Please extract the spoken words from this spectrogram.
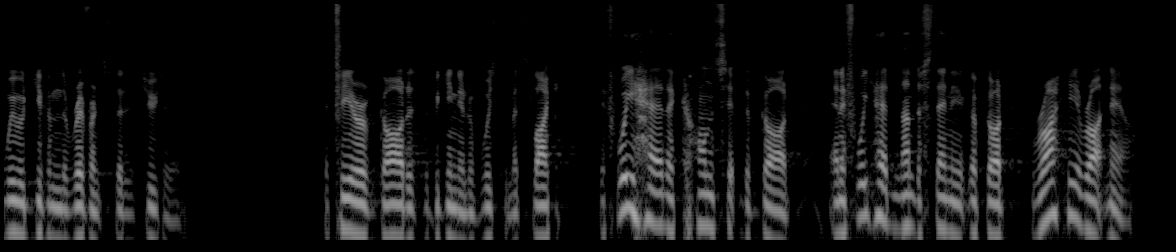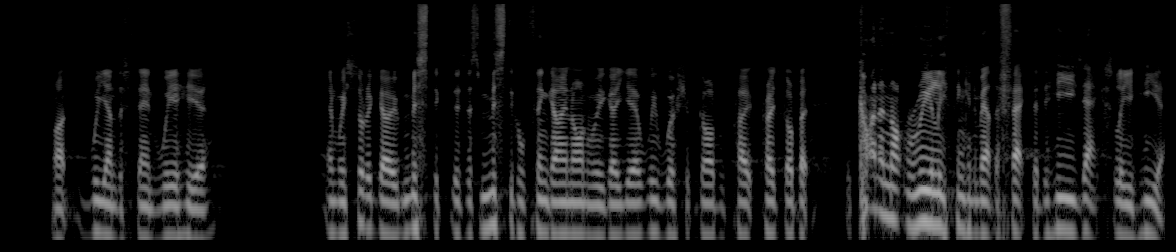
we would give him the reverence that is due to him. The fear of God is the beginning of wisdom. It's like if we had a concept of God and if we had an understanding of God right here, right now, right, we understand we're here and we sort of go mystic. There's this mystical thing going on where we go, yeah, we worship God, we praise God, but we're kind of not really thinking about the fact that He's actually here,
